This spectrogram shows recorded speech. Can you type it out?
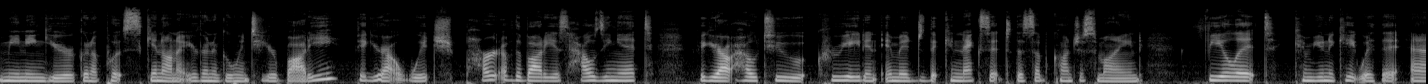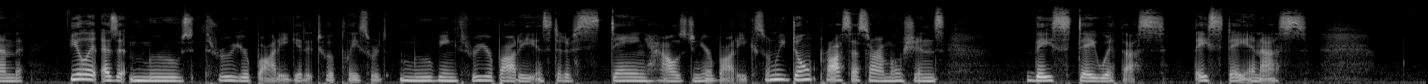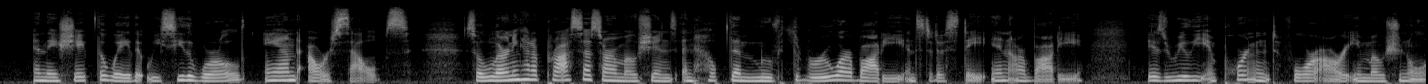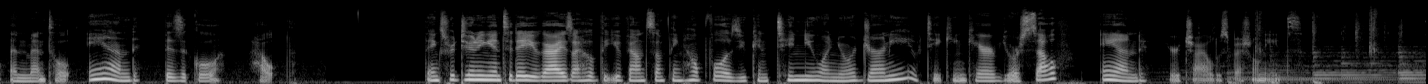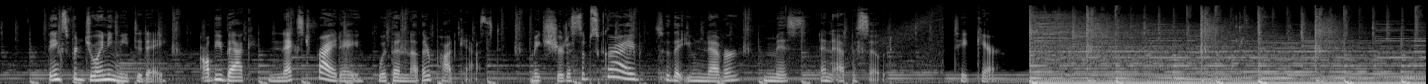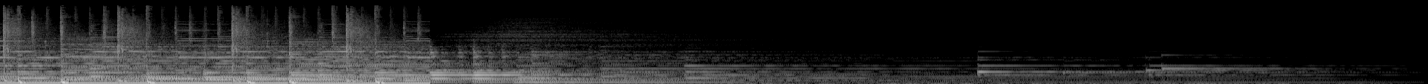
meaning you're going to put skin on it. You're going to go into your body, figure out which part of the body is housing it, figure out how to create an image that connects it to the subconscious mind, feel it, communicate with it, and feel it as it moves through your body. Get it to a place where it's moving through your body instead of staying housed in your body. Because when we don't process our emotions, they stay with us, they stay in us and they shape the way that we see the world and ourselves. So, learning how to process our emotions and help them move through our body instead of stay in our body is really important for our emotional and mental and physical health. Thanks for tuning in today, you guys. I hope that you found something helpful as you continue on your journey of taking care of yourself and your child with special needs. Thanks for joining me today. I'll be back next Friday with another podcast. Make sure to subscribe so that you never miss an episode. Take care.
